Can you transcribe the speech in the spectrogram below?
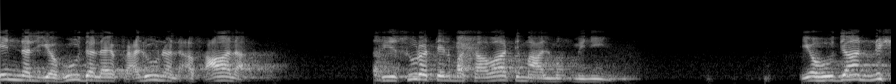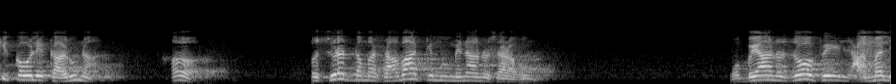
ان اليهود لا يفعلون الافعال في سوره المساوات مع المؤمنين يهوديان نشي کوله کارونه خو په صورت د مساوات کې مؤمنانو سره هم وبيان ضعف العمل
